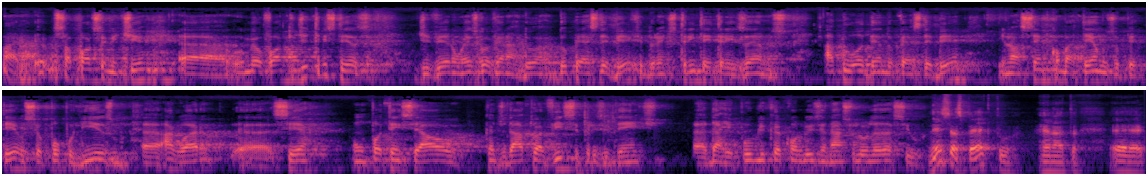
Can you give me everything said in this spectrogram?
Olha, eu só posso emitir uh, o meu voto de tristeza de ver um ex-governador do PSDB, que durante 33 anos atuou dentro do PSDB, e nós sempre combatemos o PT, o seu populismo, uh, agora uh, ser um potencial candidato a vice-presidente da República com Luiz Inácio Lula da Silva. Nesse aspecto, Renata, é,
